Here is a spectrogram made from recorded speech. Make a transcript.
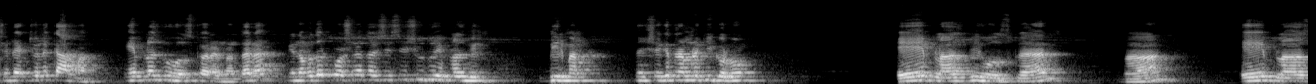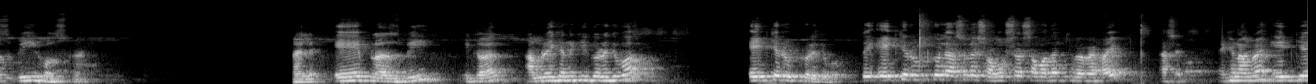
সেটা অ্যাকচুয়ালি কার মান? এ প্লাস বি হোল স্কোয়ারের মান, তাই না? কিন্তু আমাদের প্রশ্নে তো এসেছে শুধু এ প্লাস বি বির মান। তাই সেক্ষেত্রে আমরা কি করব? A plus B whole square বা A plus B whole square তাহলে এ প্লাস বি ইকুয়াল আমরা এখানে কি করে দিব? এইট কে রুট করে দিব। তো এইট কে রুট করলে আসলে সমস্যার সমাধান কীভাবে হয়? আসে এখানে আমরা এইট কে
